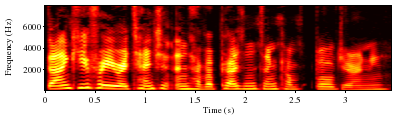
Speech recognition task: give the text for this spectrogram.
Thank you for your attention and have a pleasant and comfortable journey.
